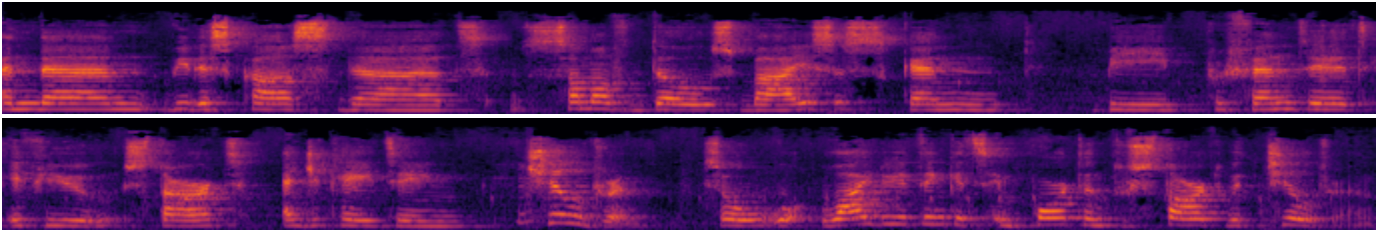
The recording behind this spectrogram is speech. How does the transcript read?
And then we discussed that some of those biases can be prevented if you start educating children. So, why do you think it's important to start with children?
